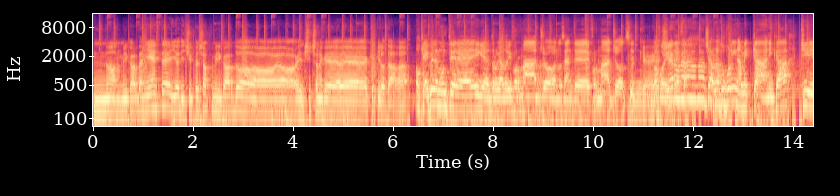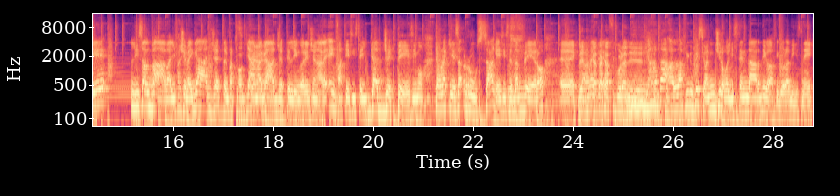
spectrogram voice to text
no, non mi ricorda niente. Io di Chip e Chop mi ricordo eh, il ciccione che, che pilotava. Ok, quello è Monterey che è drogato di formaggio, quando sente formaggio si Ok. va fuori di C'era testa. una- una- C'era una topolina meccanica che li salvava, gli faceva i gadget, infatti Ok. si chiama gadget in lingua originale e infatti esiste il gadgettesimo, che è una chiesa russa che esiste davvero, eh, chiaramente alla figura di- dedicata alla figura, questi vanno in giro con gli stendardi con la figura Disney,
